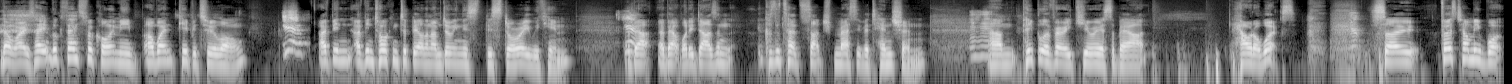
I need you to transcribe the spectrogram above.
No worries. Hey, look, thanks for calling me. I won't keep you too long. yeah, I've been I've been talking to Bill and I'm doing this this story with him Yeah. about about what he does and because it's had such massive attention, um, people are very curious about how it all works. Yep. so first, tell me what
